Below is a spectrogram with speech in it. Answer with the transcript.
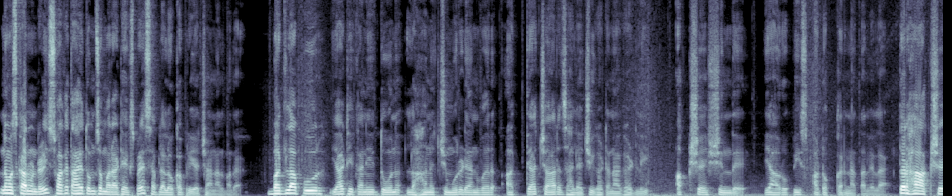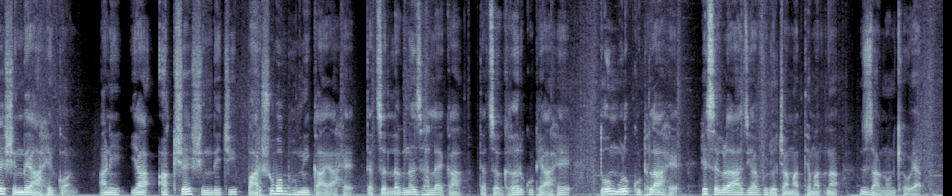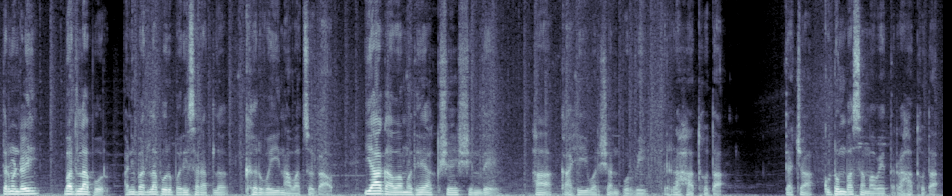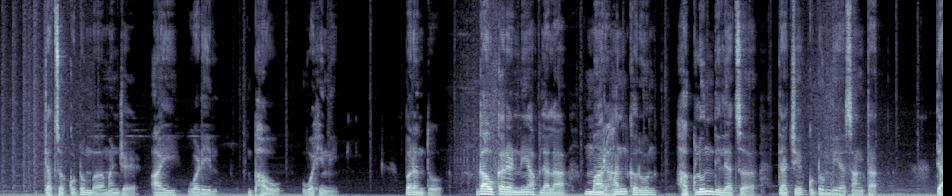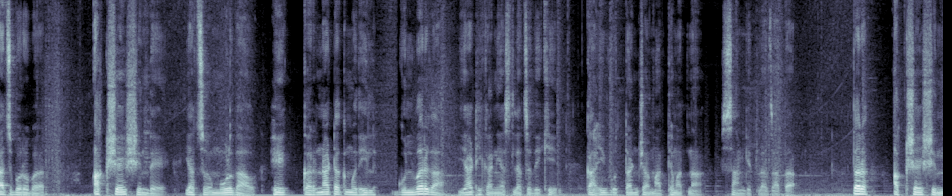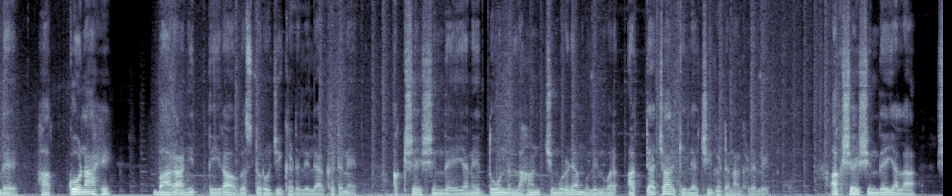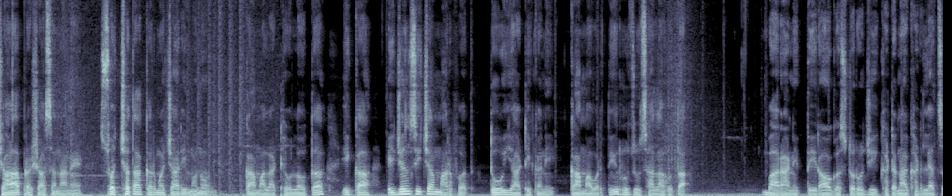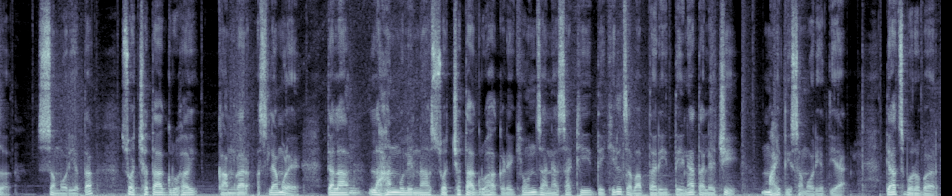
नमस्कार मंडळी स्वागत आहे तुमचं मराठी एक्सप्रेस आपल्या लोकप्रिय चॅनलमध्ये. बदलापूर या ठिकाणी दोन लहान चिमुरड्यांवर अत्याचार झाल्याची घटना घडली. अक्षय शिंदे या आरोपीस अटक करण्यात आलेला आहे. तर हा अक्षय शिंदे आहे कोण? आणि या अक्षय शिंदेची पार्श्वभूमी काय आहे? त्याचं लग्न झालंय का? त्याचं घर कुठे आहे? तो मूळ कुठला आहे? हे सगळं आज या व्हिडिओच्या माध्यमातून जाणून घेऊयात. तर मंडळी बदलापूर आणि बदलापूर परिसरातलं खरवई नावाचं गाव. या गावामध्ये अक्षय शिंदे हा काही वर्षांपूर्वी राहत होता. त्याच्या कुटुंबासमवेत राहत होता. त्याचं कुटुंब म्हणजे आई वडील भाऊ वहिनी. परंतु गावकऱ्यांनी आपल्याला मारहाण करून हकलून दिल्याचं त्याचे कुटुंबीय सांगतात. त्याचबरोबर अक्षय शिंदे याचं मूळ गाव हे कर्नाटकमधील गुलबर्गा या ठिकाणी असल्याचं देखील काही वृत्तांच्या माध्यमातून सांगितलं जातं. तर अक्षय शिंदे हा कोण आहे? बारा आणि तेरा ऑगस्ट रोजी घडलेल्या घटनेत अक्षय शिंदे याने दोन लहान चिमुरड्या मुलींवर अत्याचार केल्याची घटना घडली. अक्षय शिंदे याला शाळा प्रशासनाने स्वच्छता कर्मचारी म्हणून कामाला ठेवलं होतं. एका एजन्सीच्या मार्फत तो या ठिकाणी कामावरती रुजू झाला होता. बारा आणि तेरा ऑगस्ट रोजी घटना घडल्याचं समोर येतं. स्वच्छतागृह कामगार असल्यामुळे त्याला लहान मुलींना स्वच्छतागृहाकडे घेऊन जाण्यासाठी देखील जबाबदारी देण्यात आल्याची माहिती समोर येते आहे त्याचबरोबर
